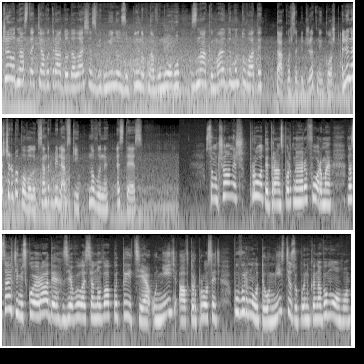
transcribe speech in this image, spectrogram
Ще одна стаття витрат додалася з відміною зупинок на вимогу. Знаки мають демонтувати також за бюджетний кошт. Альона Щербакова, Олександр Білявський. Новини СТС. Сумчани ж проти транспортної реформи. На сайті міської ради з'явилася нова петиція. У ній автор просить повернути у місті зупинки на вимогу.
